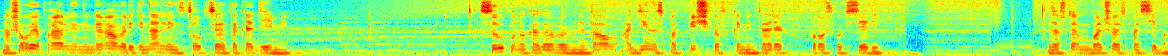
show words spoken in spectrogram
Нашел я правильные номера в оригинальной инструкции от Академии ссылку на которую мне дал один из подписчиков в комментариях в прошлых серий, за что ему большое спасибо.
